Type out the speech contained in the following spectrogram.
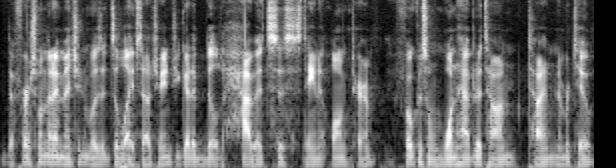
the first one that I mentioned was it's a lifestyle change. You got to build habits to sustain it long term. Focus on one habit at a time. Time number two,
